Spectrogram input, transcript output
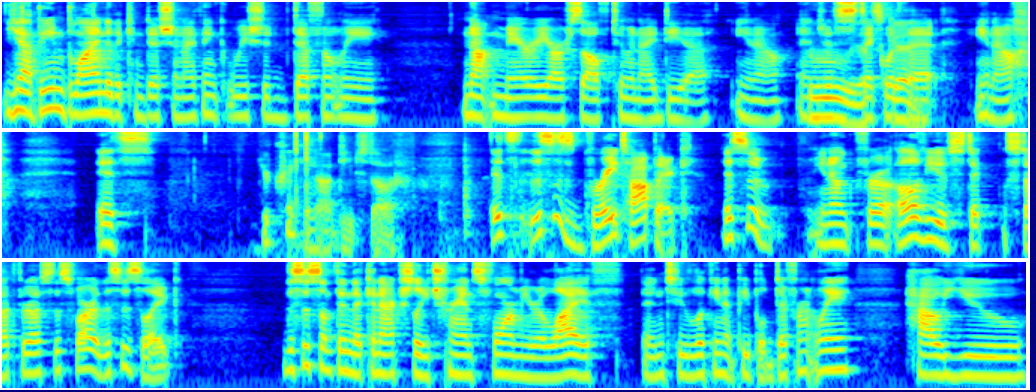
yeah, being blind to the condition. I think we should definitely not marry ourselves to an idea, you know, and just stick with good. it. You know, it's You're cranking out deep stuff. it's this is great topic. It's a you know for all of you who've stick stuck through us this far. This is like this is something that can actually transform your life into looking at people differently, how you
